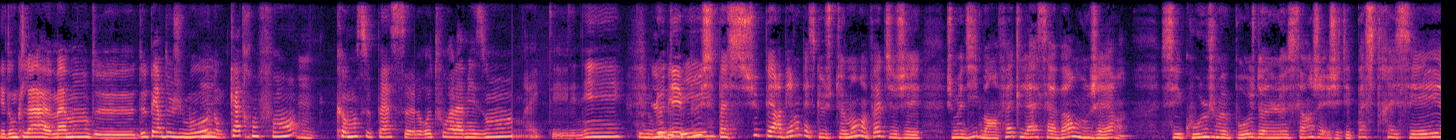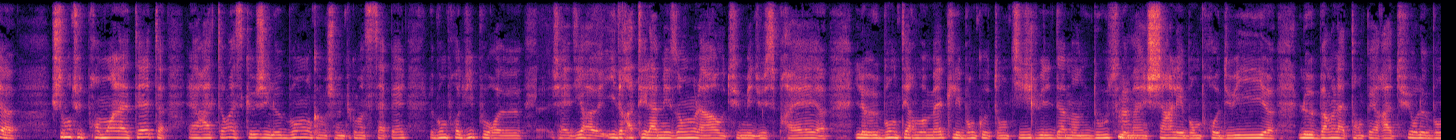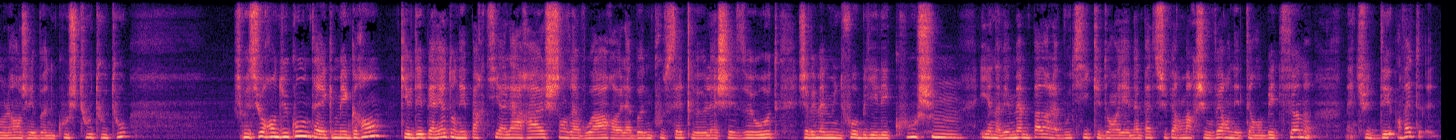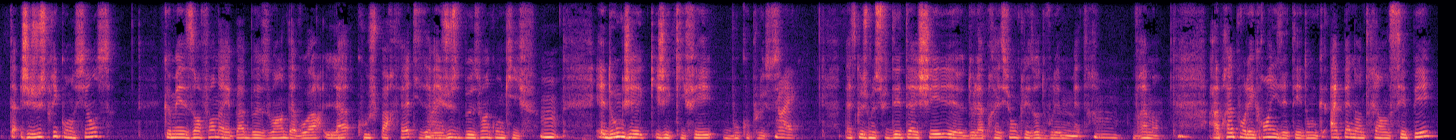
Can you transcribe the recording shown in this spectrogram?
Et donc là, euh, maman de deux paires de jumeaux, Mm. donc quatre enfants. Mm. Comment se passe euh, le retour à la maison avec tes aînés, tes nouveaux Le bébés début se passe super bien parce que justement, en fait, j'ai, je me dis, bah en fait, là, ça va, on gère. C'est cool, je me pose, je donne le sein, j'étais pas stressée. Justement, tu te prends moins la tête. Alors attends, est-ce que j'ai le bon, comment je sais même plus comment ça s'appelle, le bon produit pour, euh, j'allais dire, euh, hydrater la maison, là, où tu mets du spray, euh, le bon thermomètre, les bons cotons-tiges, l'huile d'amande douce, le machin, les bons produits, euh, le bain, la température, le bon linge, les bonnes couches, tout, tout, tout je me suis rendu compte avec mes grands qu'il y a eu des périodes où on est parti à l'arrache sans avoir euh, la bonne poussette, le- la chaise haute. J'avais même une fois oublié les couches. Mm. Et il n'y en avait même pas dans la boutique, dans, il n'y avait même pas de supermarché ouvert, on était en baie de Somme. Mais tu dé- En fait, j'ai juste pris conscience que mes enfants n'avaient pas besoin d'avoir la couche parfaite, ils avaient Ouais. juste besoin qu'on kiffe. Mm. Et donc j'ai j'ai kiffé beaucoup plus. Ouais. Parce que je me suis détachée de la pression que les autres voulaient me mettre. Vraiment. Après, pour les grands, ils étaient donc à peine entrés en CP.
